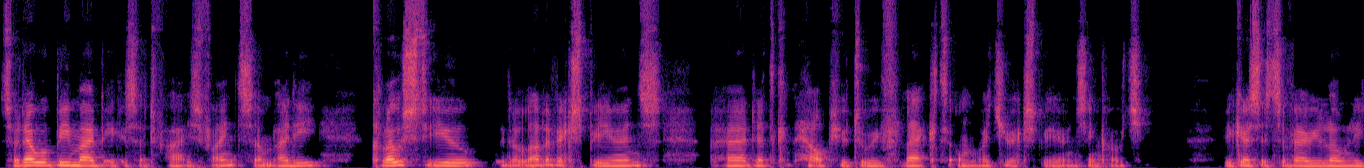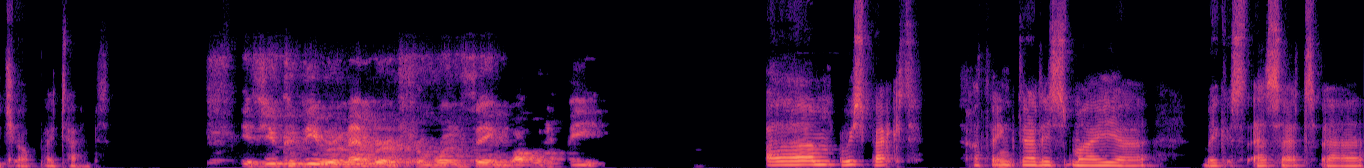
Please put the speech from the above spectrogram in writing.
So that would be my biggest advice. Find somebody close to you with a lot of experience uh, that can help you to reflect on what you experience in coaching because it's a very lonely job by times. If you could be remembered for one thing, what would it be? Um, respect. I think that is my uh, biggest asset. Uh,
